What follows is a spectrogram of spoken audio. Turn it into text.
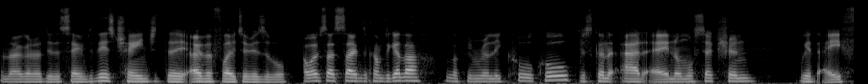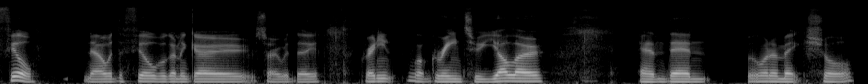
And I'm now going to do the same to this, change the overflow to visible. Our website's starting to come together, looking really cool, cool. Just going to add a normal section with a fill. Now with the fill, we're going to go, sorry, with the gradient, we've got green to yellow. And then we want to make sure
